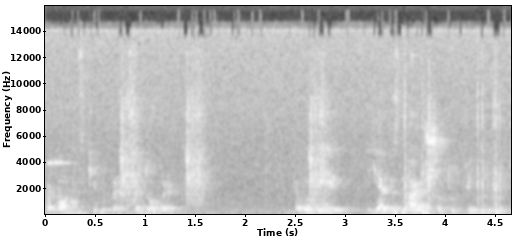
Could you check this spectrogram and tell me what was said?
парламентські вибори це добре. Та вони, я не знаю, що тут піднімуть.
